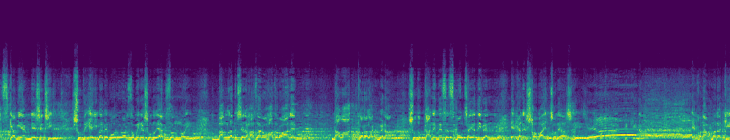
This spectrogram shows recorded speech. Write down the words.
আজকে আমি এমনি এসেছি, শুধু এইভাবে বড়ুয়ার জমিনে শুধু একজন নয় বাংলাদেশের হাজারো হাজারো আলেম দাওয়াত করা লাগবে না, শুধু কানে মেসেজ পৌঁছাইয়া দিবেন, এখানে সবাই চলে আসবে। ঠিক কিনা? এখন আপনারা কি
